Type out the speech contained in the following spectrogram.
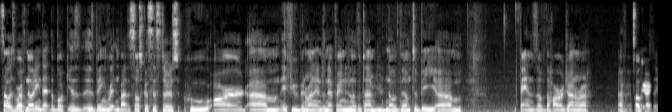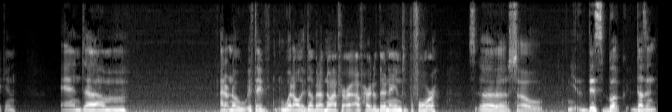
so it's worth noting that the book is is being written by the Soska sisters, who are, um, if you've been around the internet for any length of time, you know them to be um, fans of the horror genre. If, if I'm Okay. not mistaken. And um, I don't know if they've what all they've done, but I know I've heard, I've heard of their names before. Uh, so this book doesn't.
